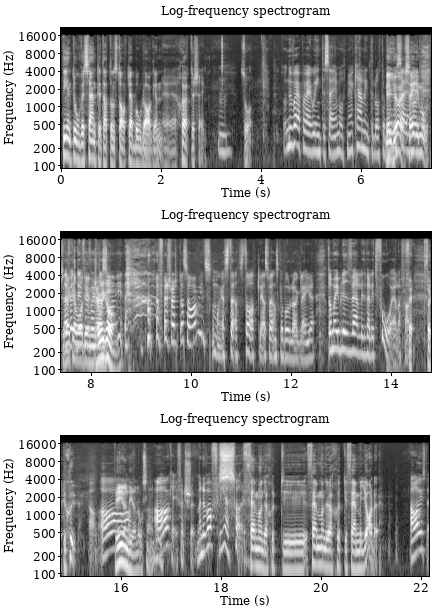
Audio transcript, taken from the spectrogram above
det är inte oväsentligt att de statliga bolagen eh, sköter sig. Så. Och nu var jag på väg att inte säga emot, men jag kan inte låta Men bli att gör säga det. Säg emot. Det verkar vara din- första Here we så go. För det första så har vi inte så många sta- statliga svenska bolag längre. De har ju blivit väldigt, väldigt få i alla fall. För- 47. Ja, ja, Det är ju en del Åsa. Ja, okej, 47. Men det var fler förr. 570, 575 miljarder. Ja, just det.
